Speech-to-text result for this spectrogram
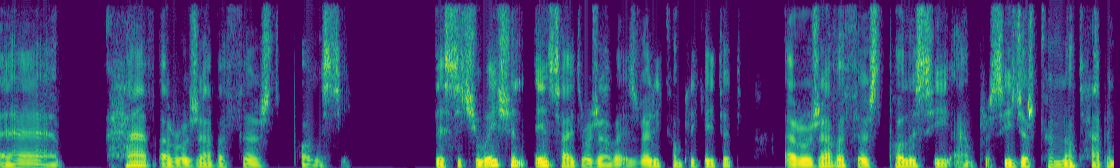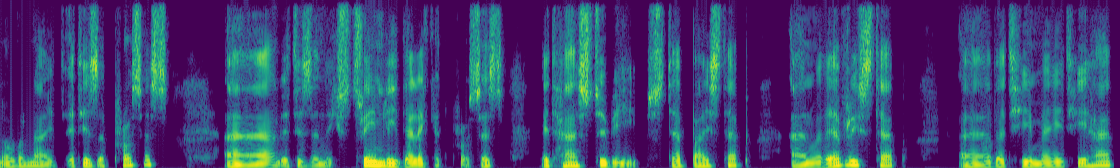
uh, have a Rojava first policy. The situation inside Rojava is very complicated. A Rojava first policy and procedure cannot happen overnight. It is a process and it is an extremely delicate process. It has to be step by step. And with every step uh, that he made, he had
